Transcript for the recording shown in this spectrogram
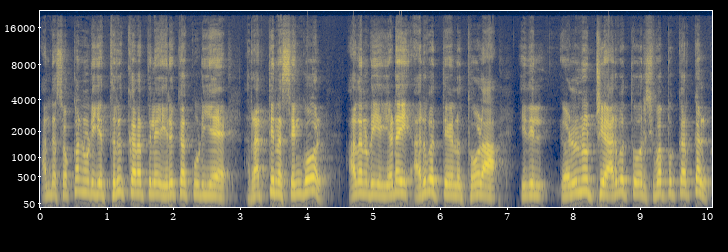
அந்த சொக்கனுடைய திருக்கரத்திலே இருக்கக்கூடிய ரத்தின செங்கோல் அதனுடைய எடை அறுபத்தேழு தோளா இதில் எழுநூற்றி அறுபத்தோரு சிவப்பு கற்கள்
